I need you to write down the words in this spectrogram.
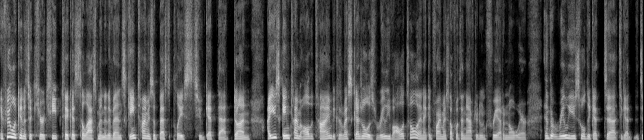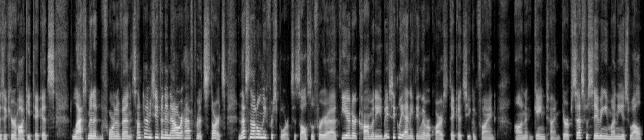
If you're looking to secure cheap tickets to last minute events, Game Time is the best place to get that done. I use Game Time all the time because my schedule is really volatile and I can find myself with an afternoon free out of nowhere. And they're really useful to get uh, to get to secure hockey tickets last minute before an event, sometimes even an hour after it starts. And that's not only for sports; it's also for uh, theater, comedy, basically anything that requires tickets. You can find on Game Time. They're obsessed with saving you money as well.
